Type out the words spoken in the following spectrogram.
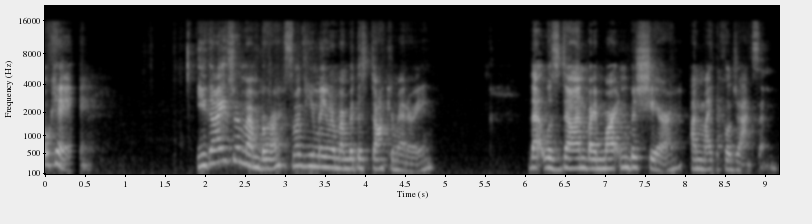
Okay. You guys remember, some of you may remember this documentary that was done by Martin Bashir on Michael Jackson.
